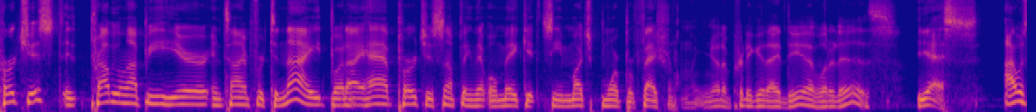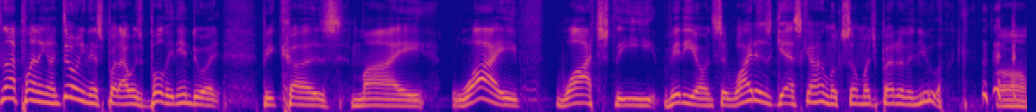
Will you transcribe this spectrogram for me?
purchased. It probably will not be here in time for tonight, but I have purchased something that will make it seem much more professional. you got a pretty good idea of what it is. Yes. I was not planning on doing this, but I was bullied into it because my wife watched the video and said, Why does Gascon look so much better than you look? Boom.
